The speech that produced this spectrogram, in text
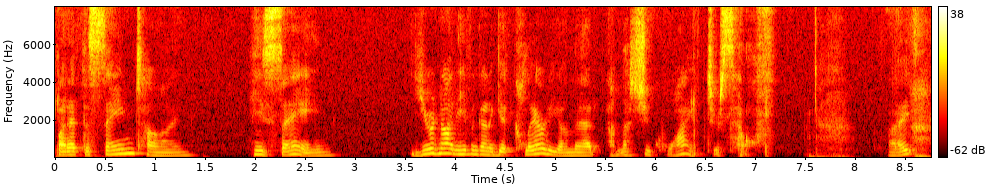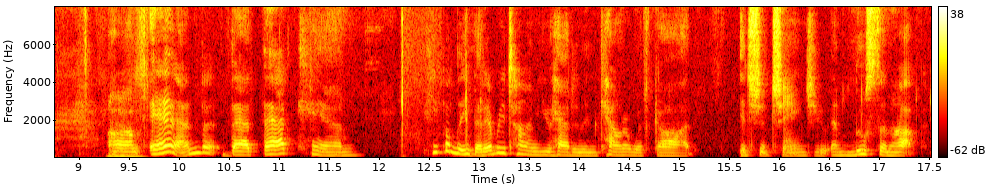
but at the same time, he's saying, you're not even going to get clarity on that unless you quiet yourself. Right? Um, and that that can, he believed that every time you had an encounter with God, it should change you and loosen up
